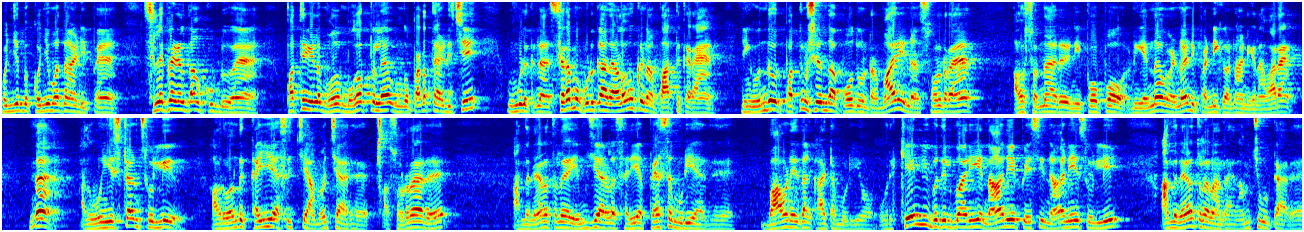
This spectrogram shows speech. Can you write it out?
கொஞ்சமாக கொஞ்சமாக தான் அடிப்பேன். சில பேர்கள் தான் கூப்பிடுவேன். பத்திரிகையில் முக முகப்பில் உங்கள் படத்தை அடித்து உங்களுக்கு நான் சிரமம் கொடுக்காத அளவுக்கு நான் பார்த்துக்கிறேன். நீங்கள் வந்து ஒரு பத்து நிமிஷம் இருந்தால் போதுன்ற மாதிரி நான் சொல்கிறேன் அவர் சொன்னார் நீ போ நீ என்ன வேணால் நீ பண்ணிக்கோ. நான் நான் வரேன். என்ன? அது உன் இஷ்டம்னு சொல்லி அவர் வந்து கையை அசைச்சு அமைச்சார். அவர் சொல்கிறாரு அந்த நேரத்தில் எம்ஜிஆரால் சரியாக பேச முடியாது. பாவனையை தான் காட்ட முடியும். ஒரு கேள்வி பதில் மாதிரியே நானே பேசி நானே சொல்லி அந்த நேரத்தில் நான் அனுப்பிச்சி விட்டாரு.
